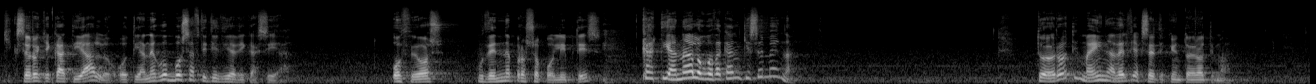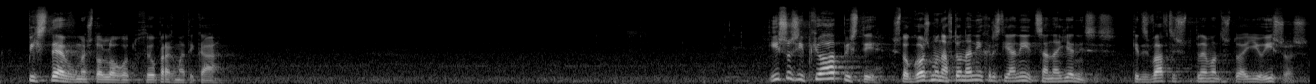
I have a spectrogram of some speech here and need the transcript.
Και ξέρω και κάτι άλλο, ότι αν εγώ μπω σε αυτή τη διαδικασία, ο Θεός που δεν είναι προσωπολήπτης, κάτι ανάλογο θα κάνει και σε μένα. Το ερώτημα είναι, αδέλφια, ξέρετε ποιο είναι το ερώτημα; Πιστεύουμε στο Λόγο του Θεού πραγματικά; Ίσως οι πιο άπιστοι στον κόσμο αυτό να είναι οι χριστιανοί της αναγέννησης και της βάφτισης του Πνεύματος του Αγίου. Ίσως.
